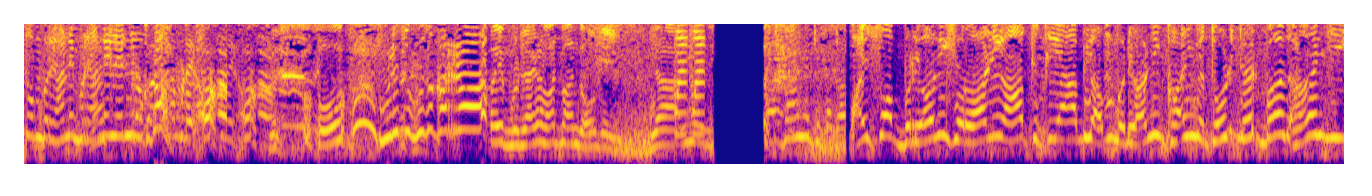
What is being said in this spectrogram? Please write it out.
तुम बिरयानी बिरयानी लेने रुको। मुझे तो गुस्सा कर रहा भाई मोटरसाइकिल बहुत बंद हो गई। यार भाई साहब बिरयानी शरवानी आ चुकी है। अभी हम बिरयानी खाएँगे थोड़ी देर बाद। हाँ जी।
